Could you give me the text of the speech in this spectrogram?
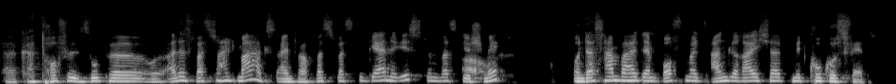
äh, Kartoffelsuppe, alles, was du halt magst, einfach, was, was du gerne isst und was dir oh. schmeckt. Und das haben wir halt dann oftmals angereichert mit Kokosfett.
